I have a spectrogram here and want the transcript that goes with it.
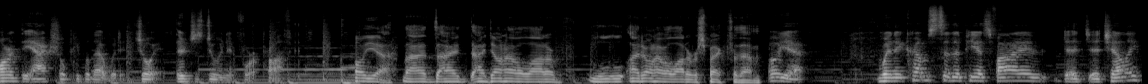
aren't the actual people that would enjoy it. They're just doing it for a profit. Oh yeah, I, I, I don't have a lot of I don't have a lot of respect for them. Oh yeah, when it comes to the PS5, uh, uh, Chelly,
